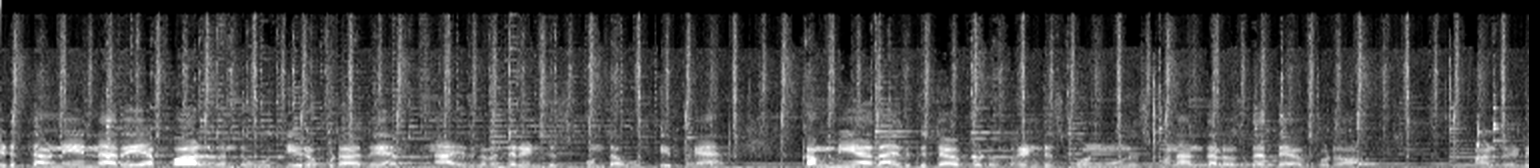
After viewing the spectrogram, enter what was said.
எடுத்தவொடனே நிறைய பால் வந்து ஊற்றிடக்கூடாது நான் இதில் வந்து ரெண்டு ஸ்பூன் தான் ஊற்றிருக்கேன் கம்மியாக தான் இதுக்கு தேவைப்படும். ரெண்டு ஸ்பூன் மூணு ஸ்பூன் அந்த அளவுக்கு தான் தேவைப்படும். ஆல்ரெடி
